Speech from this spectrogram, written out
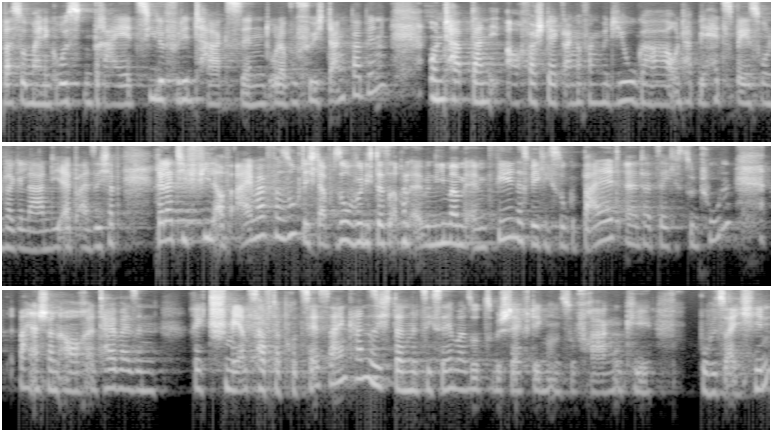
was so meine größten drei Ziele für den Tag sind oder wofür ich dankbar bin. Und habe dann auch verstärkt angefangen mit Yoga und habe mir Headspace runtergeladen, die App. Also ich habe relativ viel auf einmal versucht. Ich glaube, so würde ich das auch niemandem empfehlen, das wirklich so geballt äh, tatsächlich zu tun weil ja schon auch äh, teilweise ein recht schmerzhafter Prozess sein kann, sich dann mit sich selber so zu beschäftigen und zu fragen, okay, wo willst du eigentlich hin?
